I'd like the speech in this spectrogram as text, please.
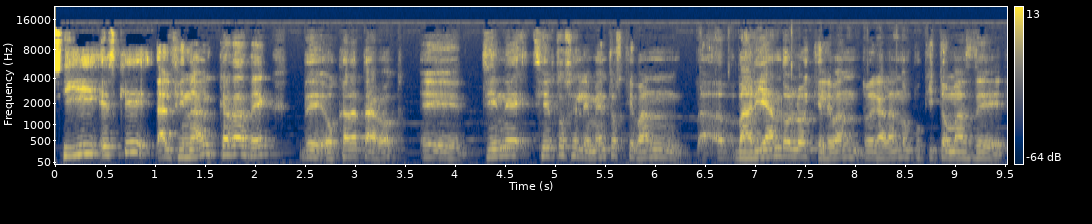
Sí, es que al final cada deck de, o cada tarot eh, tiene ciertos elementos que van ah, variándolo y que le van regalando un poquito más de,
